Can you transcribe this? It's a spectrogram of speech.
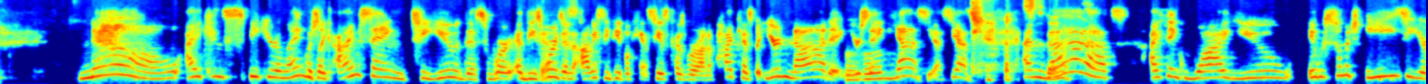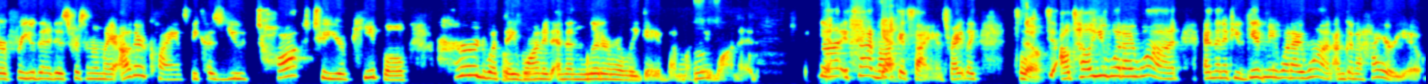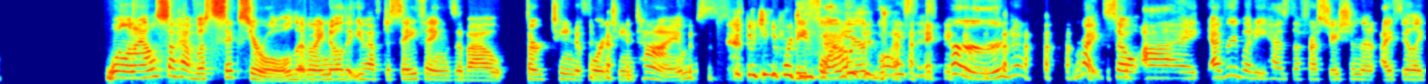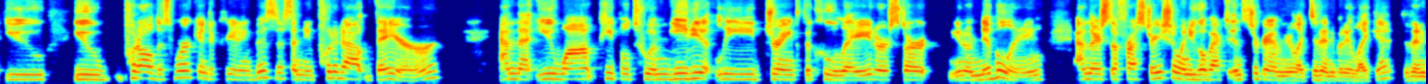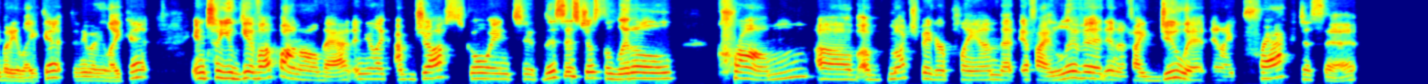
Now I can speak your language. Like I'm saying to you this word, uh, these words, and obviously people can't see us because we're on a podcast, but you're nodding. You're saying Mhm. yes, yes, yes. Yes, And that's, I think, why you, it was so much easier for you than it is for some of my other clients because you talked to your people, heard what they Mhm. wanted, and then literally gave them what they Mhm. wanted. Yeah. Uh, it's not Yeah. rocket science, right? Like, no. I'll tell you what I want, and then if you give me what I want, I'm going to hire you. Well, and I also have a six year old, and I know that you have to say things about 13 to 14 times 13 to 14 before your voice times. is heard. right. So I everybody has the frustration that I feel like you you put all this work into creating a business and you put it out there and that you want people to immediately drink the Kool-Aid or start, you know, nibbling. And there's the frustration when you go back to Instagram and you're like, did anybody like it? Did anybody like it? Did anybody like it? Until you give up on all that and you're like, I'm just going to, this is just a little crumb of a much bigger plan that if I live it and if I do it and I practice it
